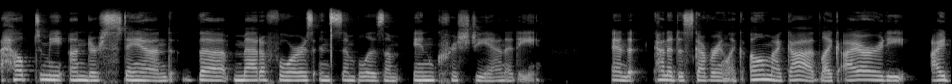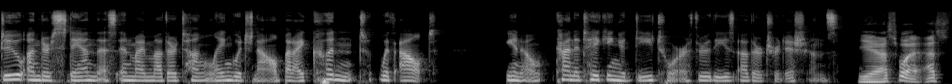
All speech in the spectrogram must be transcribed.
helped me understand the metaphors and symbolism in christianity and kind of discovering like oh my god like i already i do understand this in my mother tongue language now but i couldn't without you know kind of taking a detour through these other traditions. Yeah that's what that's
